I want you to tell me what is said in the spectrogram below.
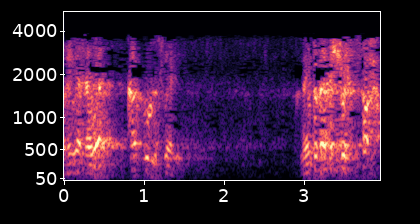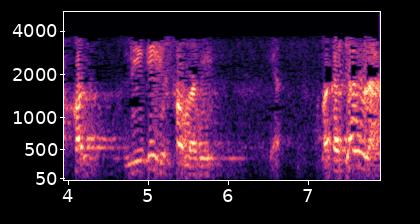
Mereka sangat kagum sekali. Nah itu kata Syekh sahqan lidi samadi. Ya. Maka jauhlah.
